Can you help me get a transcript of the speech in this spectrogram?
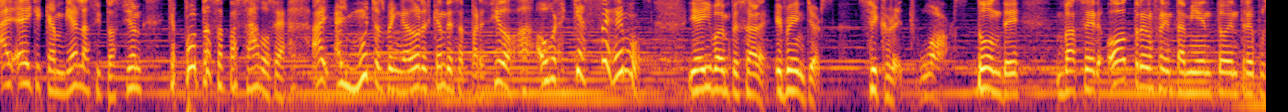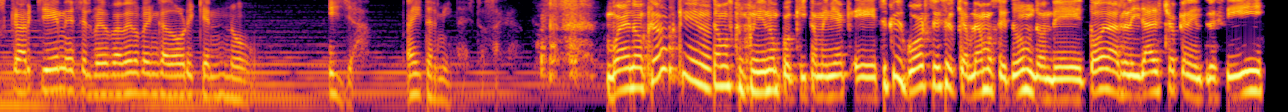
hay, hay, que cambiar la situación. ¿Qué putas ha pasado? O sea, hay, hay muchos Vengadores que han desaparecido. Ahora, ¿qué hacemos? Y ahí va a empezar Avengers Secret Wars, donde va a ser otro enfrentamiento entre buscar quién es el verdadero Vengador y quién no. Y ya, ahí termina esta saga. Bueno, creo que nos estamos confundiendo un poquito, Maniac. Eh, Secret Wars es el que hablamos de Doom, donde todas las realidades chocan entre sí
